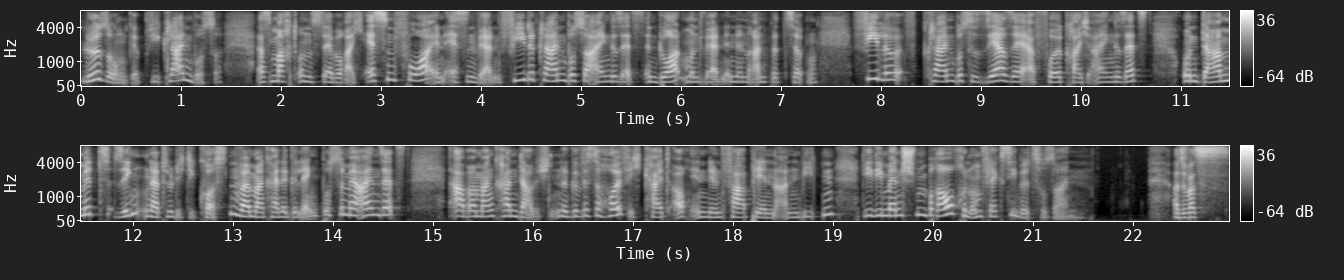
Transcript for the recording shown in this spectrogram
Lösungen gibt, wie Kleinbusse. Das macht uns der Bereich Essen vor. In Essen werden viele Kleinbusse eingesetzt. In Dortmund werden in den Randbezirken viele viele Kleinbusse sehr, sehr erfolgreich eingesetzt. Und damit sinken natürlich die Kosten, weil man keine Gelenkbusse mehr einsetzt. Aber man kann dadurch eine gewisse Häufigkeit auch in den Fahrplänen anbieten, die die Menschen brauchen, um flexibel zu sein. Also was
